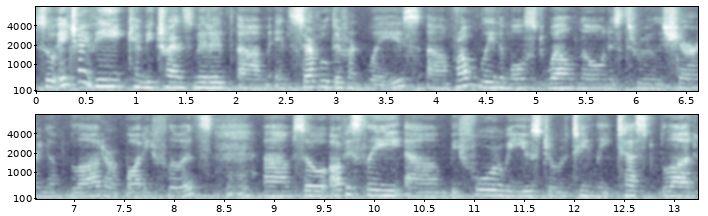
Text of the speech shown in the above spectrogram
So HIV can be transmitted um, in several different ways. Uh, probably the most well known is through the sharing of blood or body fluids. Mm-hmm. Um, so obviously, um, before we used to routinely test blood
